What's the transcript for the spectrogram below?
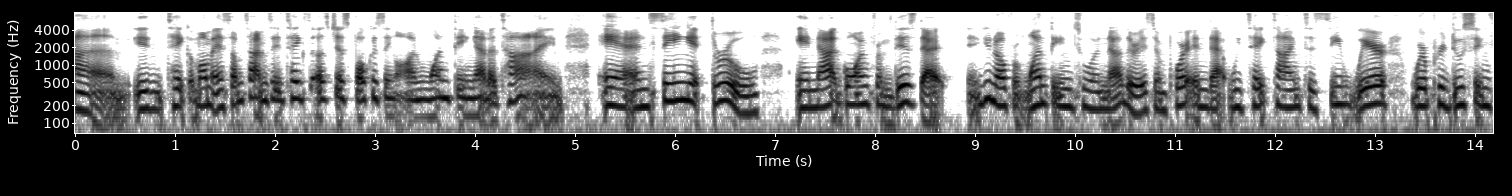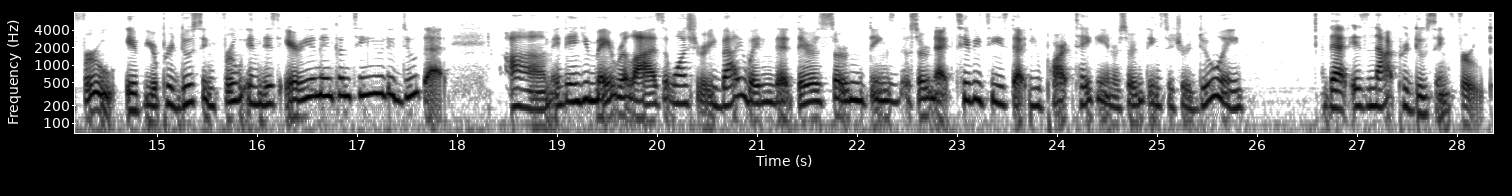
Um and take a moment. And sometimes it takes us just focusing on one thing at a time and seeing it through and not going from this that you know from one thing to another. It's important that we take time to see where we're producing fruit. If you're producing fruit in this area then continue to do that. Um, and then you may realize that once you're evaluating that there are certain things certain activities that you partake in or certain things that you're doing that is not producing fruit.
